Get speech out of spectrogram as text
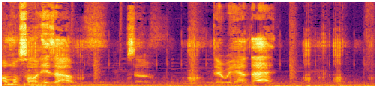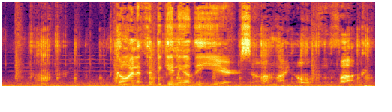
almost on his out. So there we have that. Going at the beginning of the year, so I'm like, holy fuck.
